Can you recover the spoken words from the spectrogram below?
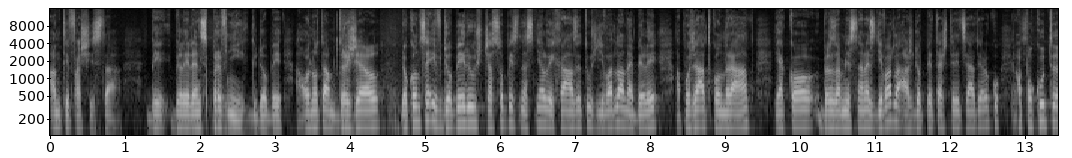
antifašista by byl jeden z prvních, kdo by, a ono tam držel, dokonce i v době, kdy už časopis nesměl vycházet, už divadla nebyly a pořád Konrád jako byl zaměstnanec divadla až do 45. roku. A pokud uh,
